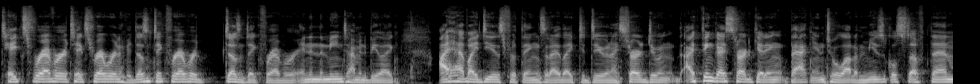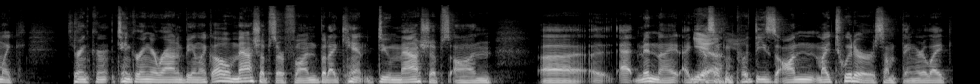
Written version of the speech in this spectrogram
takes forever, it takes forever. And if it doesn't take forever, it doesn't take forever. And in the meantime, it'd be like, I have ideas for things that I like to do. And I started doing, I think I started getting back into a lot of musical stuff then, like tinker, tinkering around and being like, oh, mashups are fun, but I can't do mashups on, uh, at midnight. I guess Yeah. I can put these on my Twitter or something, or like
